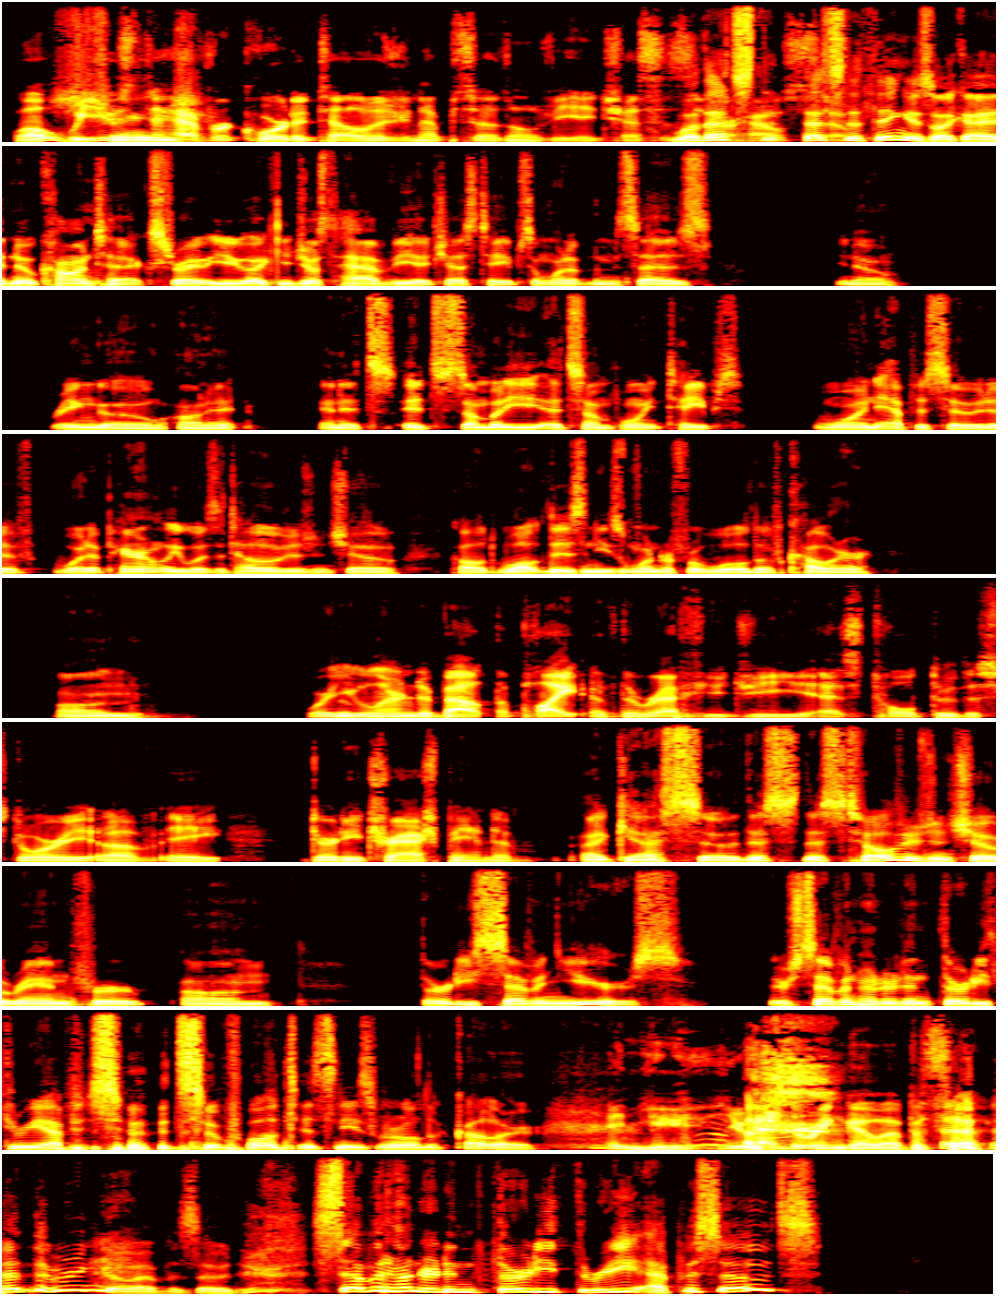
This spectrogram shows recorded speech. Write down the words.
Well, we used to have recorded television episodes on VHS. well, that's our the, that's so- the thing is like I had no context, right? You like you just have VHS tapes and one of them says, you know, Ringo on it, and it's it's somebody at some point taped one episode of what apparently was a television show called Walt Disney's Wonderful World of Color. Um, where you learned about the plight of the refugee as told through the story of a dirty trash panda. I guess so. This this television show ran for um, 37 years. There's 733 episodes of Walt Disney's World of Color. And you you had the Ringo episode. the Ringo episode. 733 episodes?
